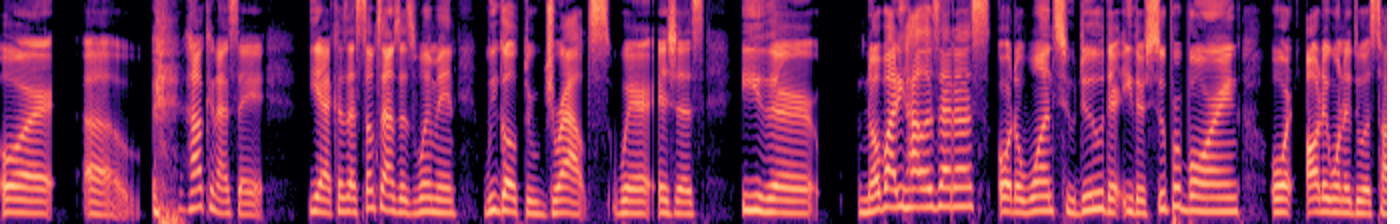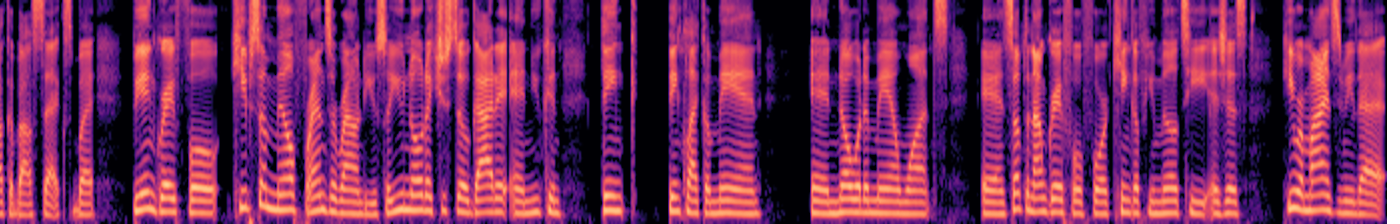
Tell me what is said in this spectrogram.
or uh how can i say it yeah, because sometimes as women, we go through droughts where it's just either nobody hollers at us or the ones who do, they're either super boring or all they want to do is talk about sex. But being grateful, keep some male friends around you so you know that you still got it and you can think think like a man and know what a man wants. And something I'm grateful for, King of Humility, is just he reminds me that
